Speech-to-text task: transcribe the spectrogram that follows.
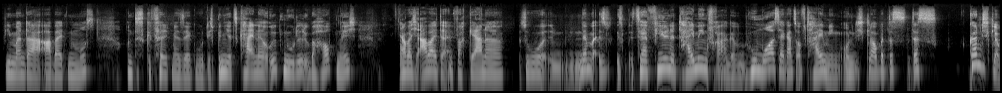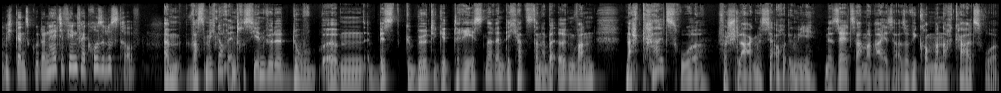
wie man da arbeiten muss. Und das gefällt mir sehr gut. Ich bin jetzt keine Ulknudel, überhaupt nicht. Aber ich arbeite einfach gerne so, ne, es ist ja viel eine Timing-Frage. Humor ist ja ganz oft Timing. Und ich glaube, das, das könnte ich, glaube ich, ganz gut und hätte auf jeden Fall große Lust drauf. Ähm, was mich noch interessieren würde, du ähm, bist gebürtige Dresdnerin, dich hat es dann aber irgendwann nach Karlsruhe verschlagen. Das ist ja auch irgendwie eine seltsame Reise. Also wie kommt man nach Karlsruhe?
